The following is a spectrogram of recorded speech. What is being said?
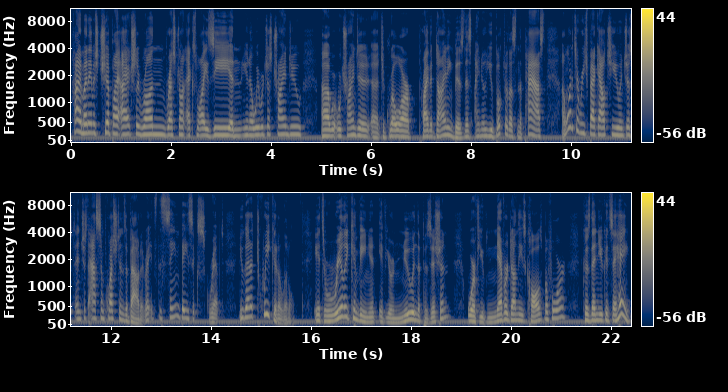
hi, my name is Chip. I, I actually run restaurant XYZ, and you know we were just trying to, uh, we're, we're, trying to uh, to grow our private dining business. I know you booked with us in the past. I wanted to reach back out to you and just and just ask some questions about it. Right? It's the same basic script. You got to tweak it a little. It's really convenient if you're new in the position or if you've never done these calls before, because then you can say, hey,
